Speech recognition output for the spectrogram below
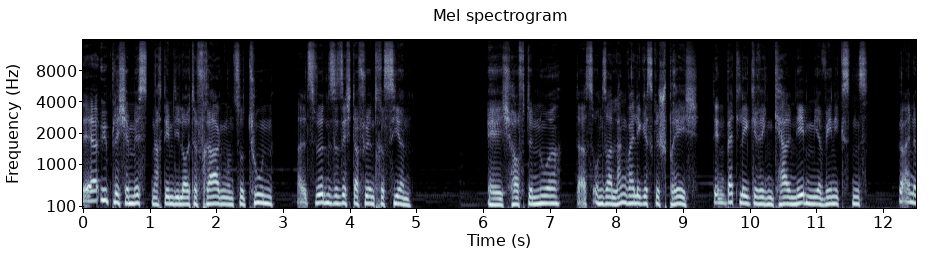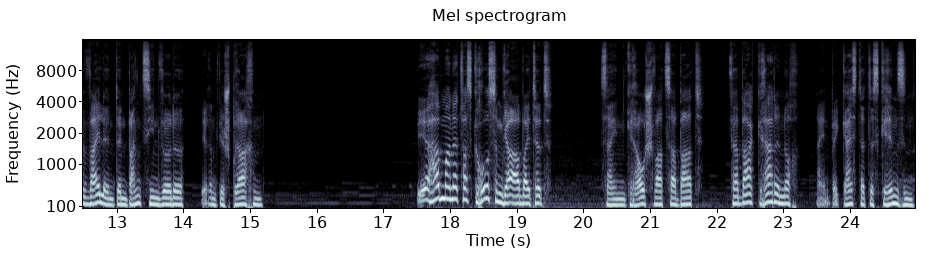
der übliche Mist, nach dem die Leute fragen und so tun, als würden sie sich dafür interessieren. Ich hoffte nur, dass unser langweiliges Gespräch den bettlägerigen Kerl neben mir wenigstens für eine Weile in den Bann ziehen würde, während wir sprachen. Wir haben an etwas Großem gearbeitet. Sein grauschwarzer Bart verbarg gerade noch ein begeistertes Grinsen.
